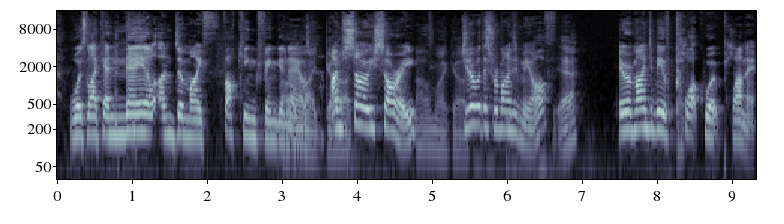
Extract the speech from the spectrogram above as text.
was like a nail under my fucking fingernails. Oh my I'm God. so sorry. Oh my god! Do you know what this reminded me of? Yeah. It reminded me of Clockwork Planet,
